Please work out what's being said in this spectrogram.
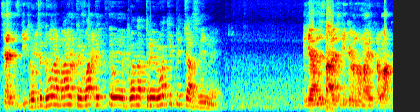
Це здійснюється- Процедура має тривати е, понад три роки під час війни. Я не знаю, скільки вона має тривати.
